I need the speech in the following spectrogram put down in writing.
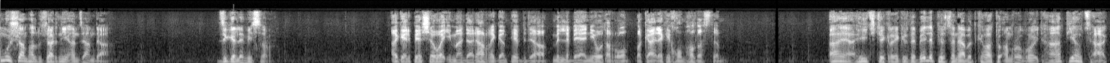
هەموو شام هەڵبژاردنی ئەنجامدا جگە لە میسڕ ئەگەر پێشەوا ئیمانداران ڕێگەم پێ بدا، من لە بەیانیەوە دەڕۆم، بە کارەکەی خۆم هەڵدەستم. ئایا هیچ شتێک ڕێگر دەبێت لە پێش جەنابت کەوا تۆ ئەمڕۆ بڕۆیت ها، پیاو چاک؟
